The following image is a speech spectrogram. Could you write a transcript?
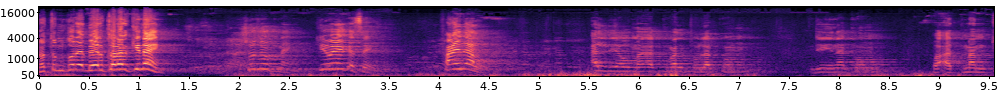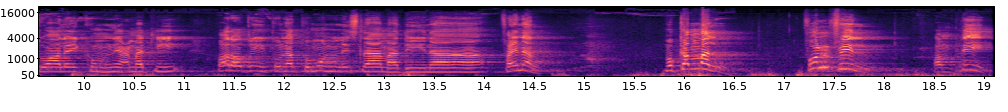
নতুন করে বের করার কি নাই সুযোগ নাই কি হয়ে গেছে ফাইনাল اليوم أكملت لكم دينكم وأتممت عليكم نعمتي ورضيت لكم الإسلام دينا ফাইনাল মুকাম্মাল ফুলফিল কমপ্লিট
